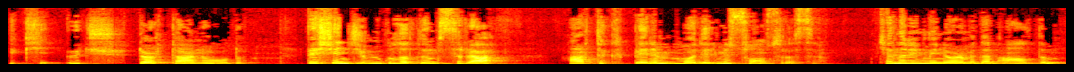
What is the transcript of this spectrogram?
2, 3, 4 tane oldu. 5. uyguladığım sıra artık benim modelimin son sırası. Kenar ilmeğini örmeden aldım.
